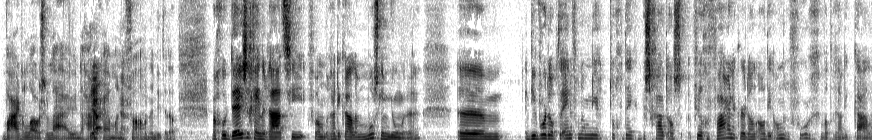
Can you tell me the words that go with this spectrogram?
waardeloze lui en daar Ja, ik helemaal ja. niet van en dit en dat. Maar goed, deze generatie van radicale moslimjongeren... ehm, die worden op de een of andere manier toch denk ik beschouwd als veel gevaarlijker dan al die andere vorige wat radicale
